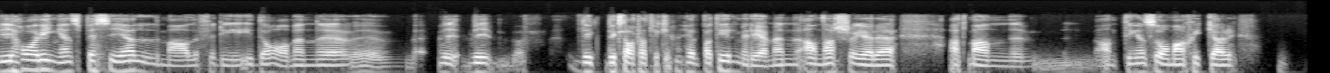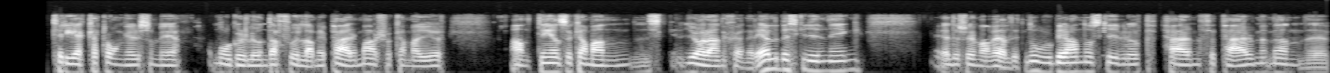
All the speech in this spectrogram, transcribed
vi har ingen speciell mall för det idag men eh, vi, vi, det, det, är klart att vi kan hjälpa till med det men annars så är det att man eh, antingen så om man skickar tre kartonger som är någorlunda fulla med pärmar så kan man ju antingen så kan man göra en generell beskrivning eller så är man väldigt noggrann och skriver upp perm för perm men eh,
